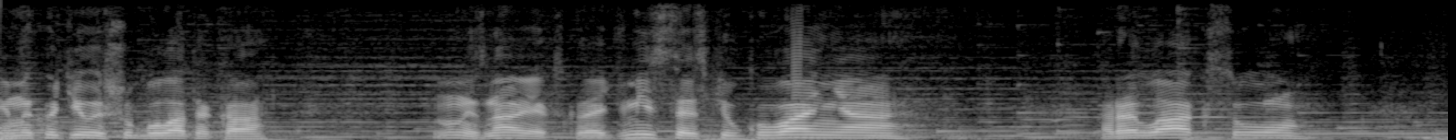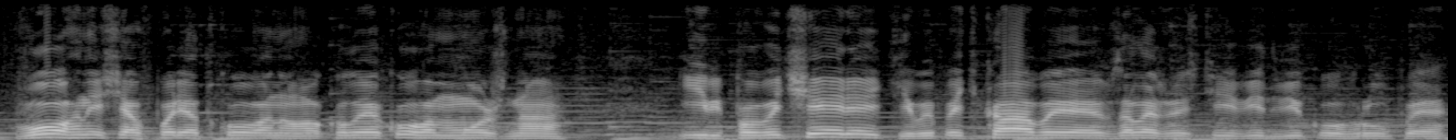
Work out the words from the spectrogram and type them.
І ми хотіли, щоб була така, ну не знаю, як сказати, місце спілкування, релаксу, вогнища впорядкованого, коло якого можна і повечерять, і випити кави, в залежності від віку групи.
